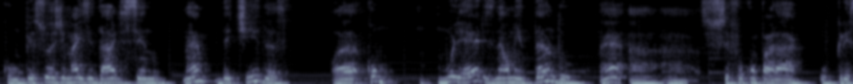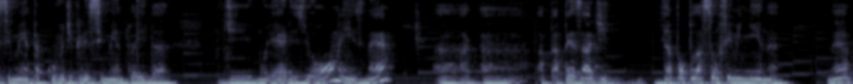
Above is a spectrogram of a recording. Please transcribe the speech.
com pessoas de mais idade sendo né, detidas, uh, com mulheres né, aumentando, né, a, a, se for comparar o crescimento, a curva de crescimento aí da, de mulheres e homens, né, a, apesar de, da população feminina né,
